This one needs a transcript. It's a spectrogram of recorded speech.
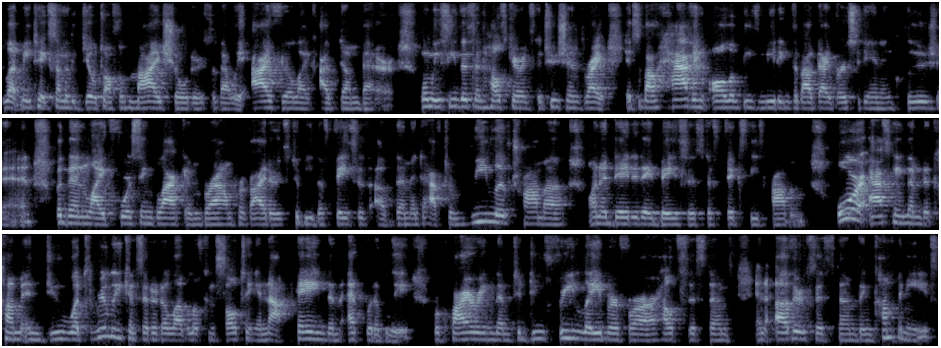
Let me take some of the guilt off of my shoulders so that way I feel like I've done better. When we see this in healthcare institutions, right, it's about having all of these meetings about diversity and inclusion, but then like forcing Black and Brown providers to be the faces of them and to have to relive trauma on a day-to-day -day basis to fix these problems, or asking them to come and do what's really considered a level of consulting and not paying them equitably, requiring requiring them to do free labor for our health systems and other systems and companies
